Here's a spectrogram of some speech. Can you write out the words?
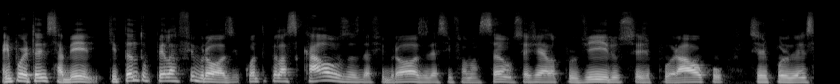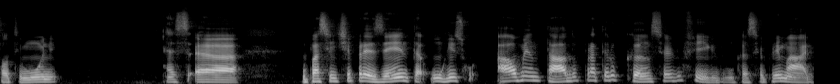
É importante saber que tanto pela fibrose quanto pelas causas da fibrose, dessa inflamação, seja ela por vírus, seja por álcool, seja por doença autoimune, essa, uh, o paciente apresenta um risco aumentado para ter o câncer do fígado, um câncer primário.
